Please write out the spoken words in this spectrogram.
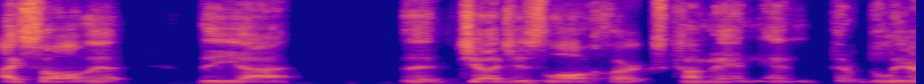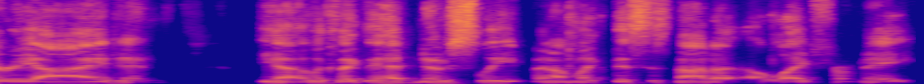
I saw the the uh, the judges, law clerks come in and they're bleary eyed and yeah, it looked like they had no sleep. And I'm like, this is not a, a life for me.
